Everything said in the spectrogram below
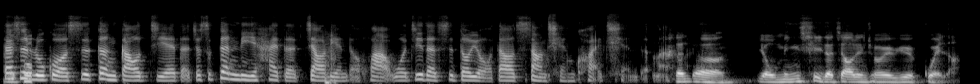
但是如果是更高阶的，就是更厉害的教练的话，我记得是都有到上千块钱的嘛。真的有名气的教练就会越贵了。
